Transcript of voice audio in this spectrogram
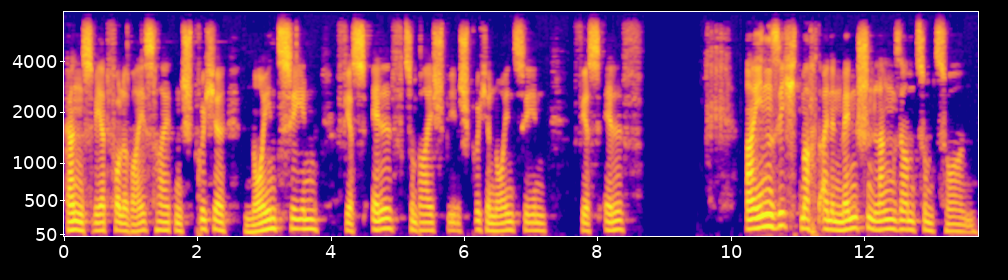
ganz wertvolle Weisheiten, Sprüche 19, Vers 11 zum Beispiel, Sprüche 19, Vers 11. Einsicht macht einen Menschen langsam zum Zorn,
